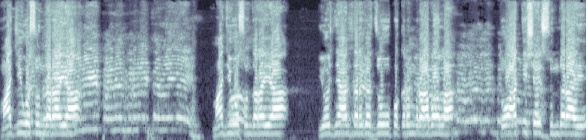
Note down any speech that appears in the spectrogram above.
माझी वसुंधरा या माझी वसुंधरा या योजनेअंतर्गत जो उपक्रम राबवला तो अतिशय सुंदर आहे.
